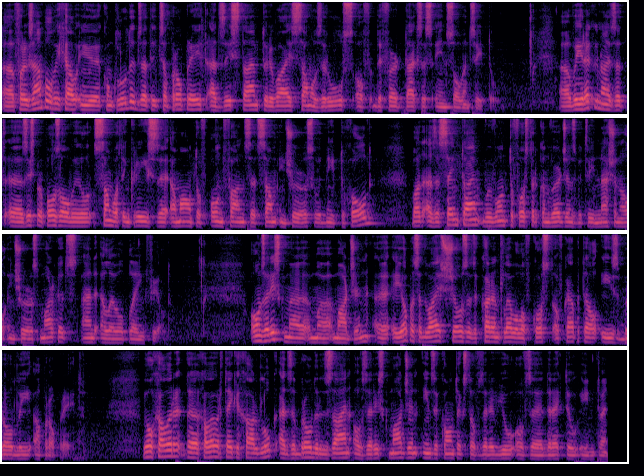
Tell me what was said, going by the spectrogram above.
Uh, for example, we have uh, concluded that it's appropriate at this time to revise some of the rules of deferred taxes in Solvency II. Uh, we recognize that uh, this proposal will somewhat increase the amount of own funds that some insurers would need to hold, but at the same time we want to foster convergence between national insurers markets and a level playing field. On the risk ma ma margin, uh, EIOPA's advice shows that the current level of cost of capital is broadly appropriate. Will, however, however, take a hard look at the broader design of the risk margin in the context of the review of the directive in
